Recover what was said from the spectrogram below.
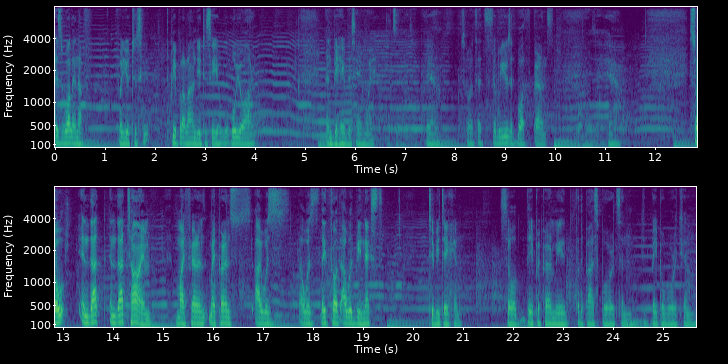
is well enough for you to see the people around you to see who you are and behave the same way." That's amazing. Yeah. So it's, it's we use it both parents. Amazing. Yeah. So in that in that time, my parents my parents I was I was they thought I would be next to be taken. So they prepared me for the passports and did paperwork and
